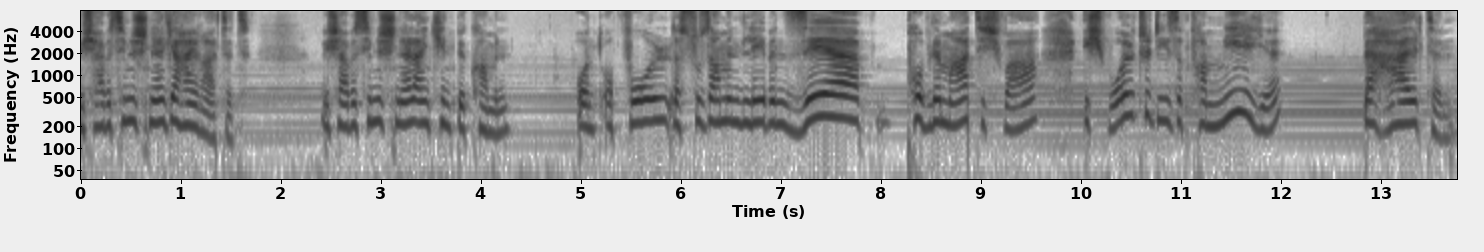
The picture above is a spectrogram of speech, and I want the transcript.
Ich habe ziemlich schnell geheiratet. Ich habe ziemlich schnell ein Kind bekommen. Und obwohl das Zusammenleben sehr problematisch war, ich wollte diese Familie behalten,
